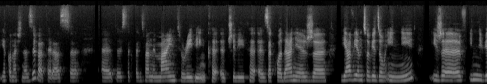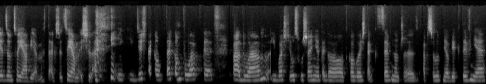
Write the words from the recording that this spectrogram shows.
jak ona się nazywa teraz, to jest tak, tak zwany mind reading, czyli zakładanie, że ja wiem, co wiedzą inni, i że inni wiedzą, co ja wiem, także co ja myślę. I, i gdzieś taką, taką pułapkę padłam i właśnie usłyszenie tego od kogoś tak z zewnątrz, absolutnie obiektywnie,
